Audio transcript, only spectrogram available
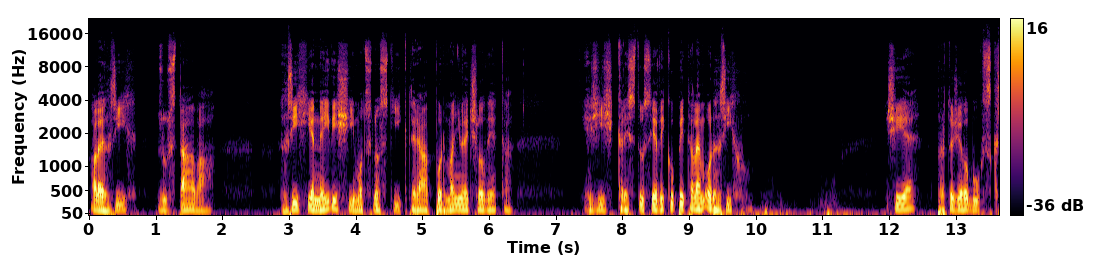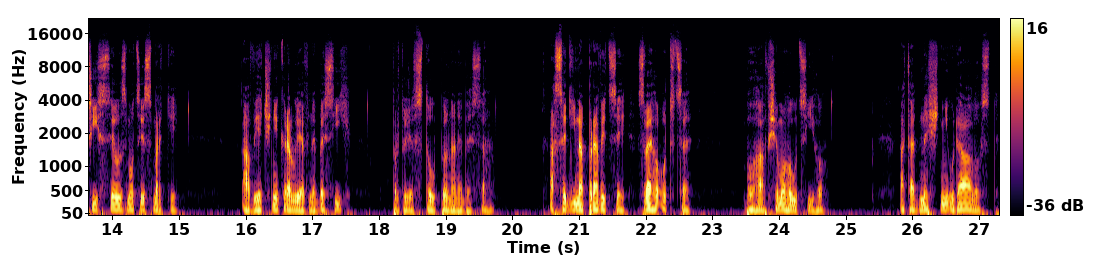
Ale hřích zůstává. Hřích je nejvyšší mocností, která podmaňuje člověka. Ježíš Kristus je vykupitelem od hříchu. Žije, protože ho Bůh vzkřísil z moci smrti a věčně kraluje v nebesích, protože vstoupil na nebesa. A sedí na pravici svého Otce, Boha Všemohoucího. A ta dnešní událost,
